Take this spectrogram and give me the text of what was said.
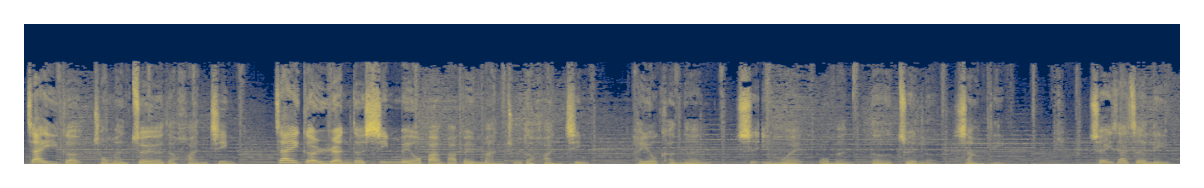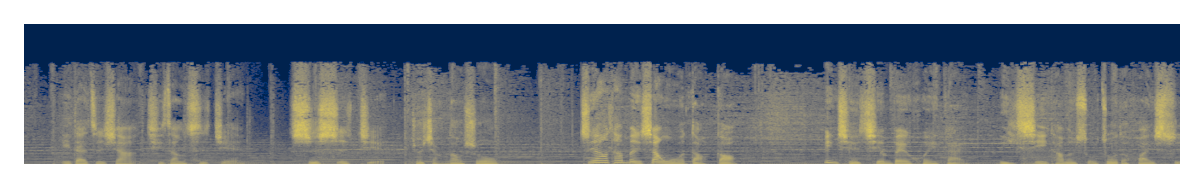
在一个充满罪恶的环境，在一个人的心没有办法被满足的环境，很有可能是因为我们得罪了上帝。所以在这里，历代之下七章四节、十四节就讲到说，只要他们向我祷告，并且谦卑悔改，离弃他们所做的坏事，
